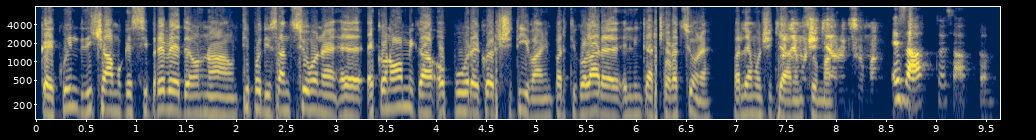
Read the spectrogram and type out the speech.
Ok, quindi diciamo che si prevede una, un tipo di sanzione eh, economica oppure coercitiva, in particolare l'incarcerazione. Parliamoci chiaro, Parliamoci insomma. chiaro insomma. Esatto, esatto.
